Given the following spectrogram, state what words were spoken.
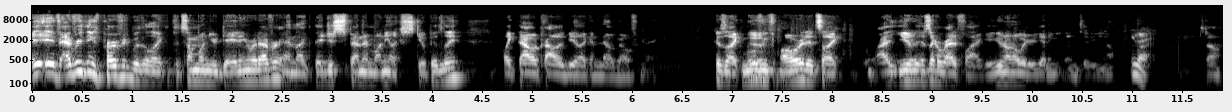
if everything's perfect with like someone you're dating or whatever, and like they just spend their money like stupidly, like that would probably be like a no go for me. Because like moving forward, it's like I, you, it's like a red flag. You don't know what you're getting into, you know. right So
